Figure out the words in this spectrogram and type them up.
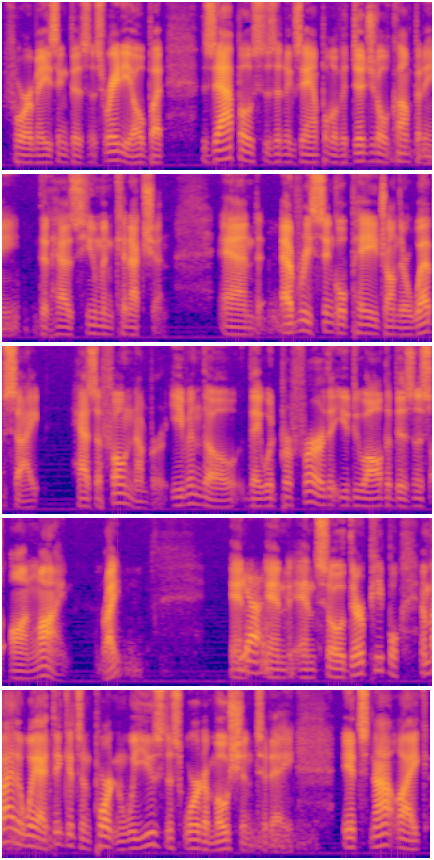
for amazing business radio but zappos is an example of a digital company that has human connection. And every single page on their website has a phone number even though they would prefer that you do all the business online right and yes. and and so there are people. And by the way, I think it's important. We use this word emotion today. It's not like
